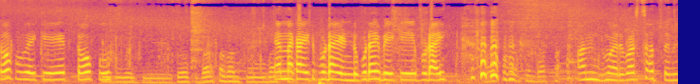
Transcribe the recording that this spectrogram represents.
ತೋಪು ಬೇಕೇ ತೋಪು. ಸೋಪ್ ಬರ್ಸ ಬಂತು ಎನ್ನ ಕೈಟ್ ಪುಡಾಯ್ ಉಂಡು ಪುಡಾಯಿ ಬೇಕೇ ಪುಡಾಯಿ ಅಂದ್ ಮರಿ ಬರ್ಸ ಹತ್ತನು.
